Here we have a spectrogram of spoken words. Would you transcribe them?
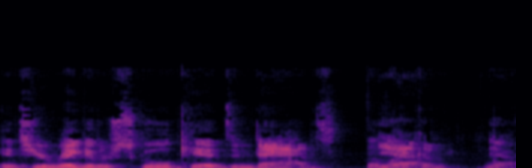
It's your regular school kids and dads that Yeah. like them. Yeah.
